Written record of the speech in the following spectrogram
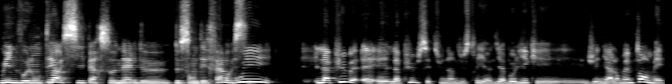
oui, une volonté bah aussi personnelle de, de s'en défaire aussi. Oui, la pub, et, la pub, c'est une industrie diabolique et géniale en même temps, mais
